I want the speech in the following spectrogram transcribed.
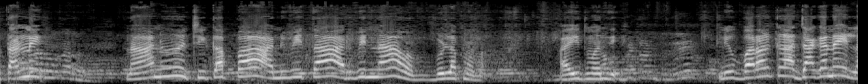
ತಣ್ಣಿ. ನಾನು ಚಿಕ್ಕಪ್ಪ ಅನ್ವಿತಾ ಅರವಿಂದ ಬುಳ್ಳಪ್ಪ ಮಾಮ. ಐದು ಮಂದಿ. ನೀವು ಬರಕ ಜಾಗನೇ ಇಲ್ಲ.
